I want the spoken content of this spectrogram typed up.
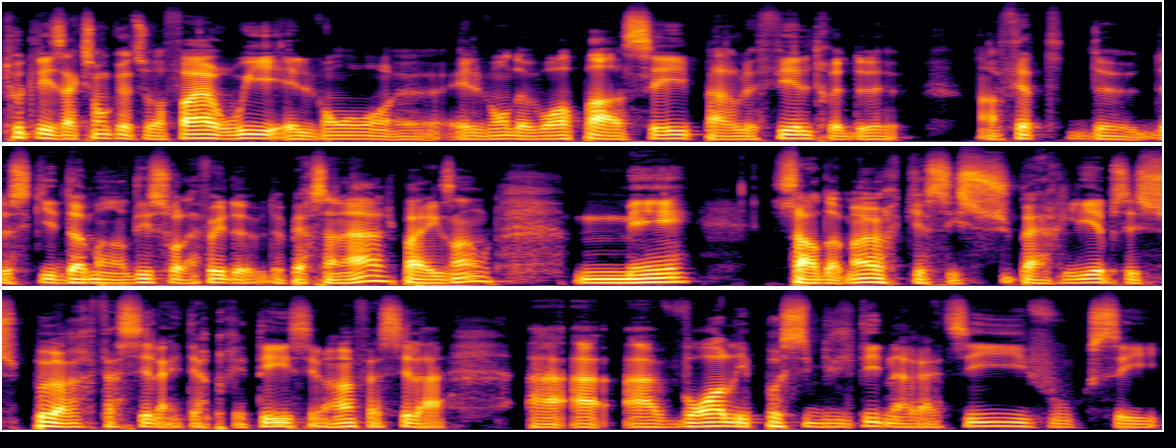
toutes les actions que tu vas faire, oui, elles vont, euh, elles vont devoir passer par le filtre de, en fait, de, ce qui est demandé sur la feuille de, personnage, par exemple, mais ça demeure que c'est super libre, c'est super facile à interpréter, c'est vraiment facile à, à, voir les possibilités narratives ou que c'est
